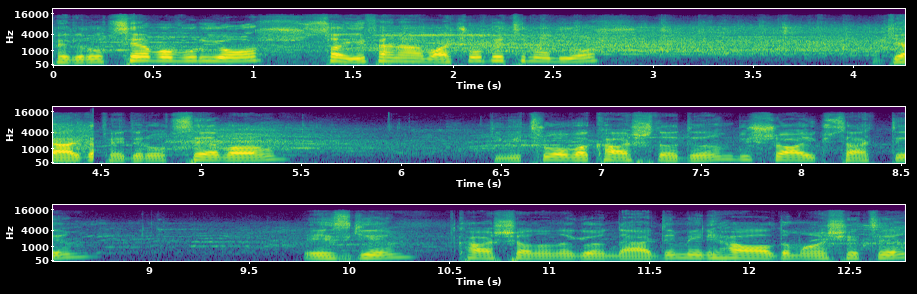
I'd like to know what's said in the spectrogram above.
Fedorovseva vuruyor. Sayı Fenerbahçe Opet'in oluyor. Gerga Fedorovseva. Dimitrova karşıladı. Büşra yükseltti. Ezgi karşı alana gönderdi. Meliha aldı manşeti.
